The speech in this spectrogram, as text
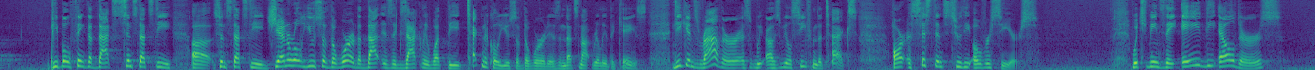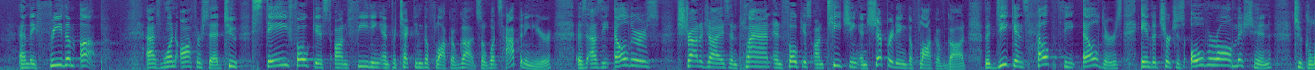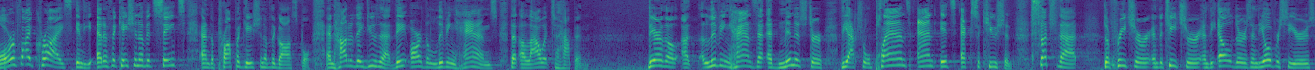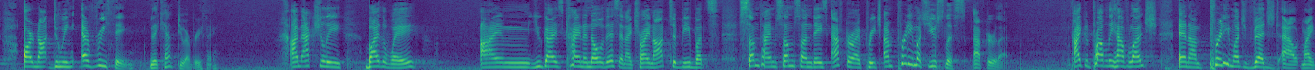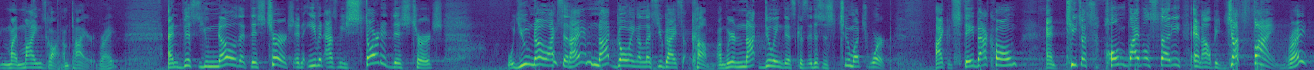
people think that that's since that's the uh, since that's the general use of the word that that is exactly what the technical use of the word is and that's not really the case. Deacons rather as we as we'll see from the text are assistants to the overseers which means they aid the elders and they free them up as one author said, to stay focused on feeding and protecting the flock of God. So, what's happening here is as the elders strategize and plan and focus on teaching and shepherding the flock of God, the deacons help the elders in the church's overall mission to glorify Christ in the edification of its saints and the propagation of the gospel. And how do they do that? They are the living hands that allow it to happen. They are the uh, living hands that administer the actual plans and its execution, such that the preacher and the teacher and the elders and the overseers are not doing everything. They can't do everything. I'm actually, by the way, I'm, you guys kind of know this, and I try not to be, but sometimes, some Sundays after I preach, I'm pretty much useless after that. I could probably have lunch and I'm pretty much vegged out. My, my mind's gone. I'm tired, right? And this, you know that this church, and even as we started this church, you know I said, I am not going unless you guys come. And we're not doing this because this is too much work. I could stay back home and teach us home Bible study and I'll be just fine, right?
